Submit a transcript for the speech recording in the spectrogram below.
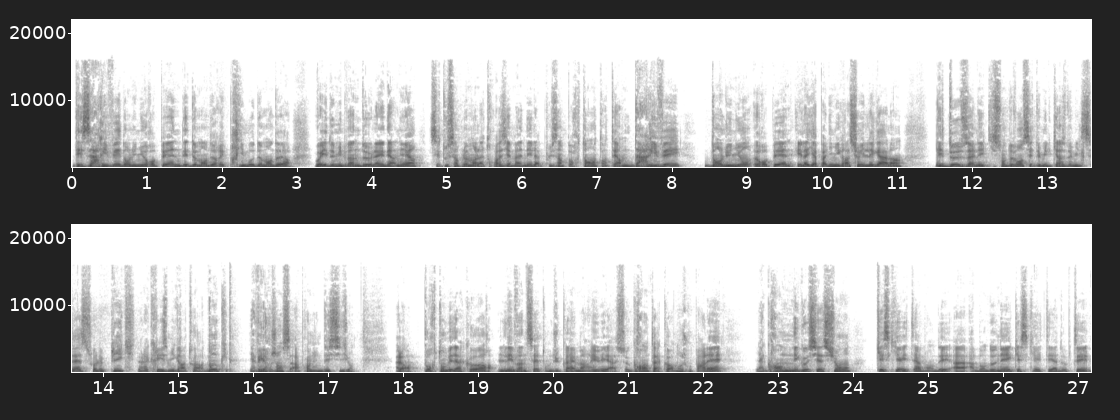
des arrivées dans l'Union européenne, des demandeurs et primo-demandeurs. Vous voyez, 2022, l'année dernière, c'est tout simplement la troisième année la plus importante en termes d'arrivées dans l'Union européenne. Et là, il n'y a pas l'immigration illégale. Hein les deux années qui sont devant, c'est 2015-2016, soit le pic de la crise migratoire. Donc, il y avait urgence à prendre une décision. Alors, pour tomber d'accord, les 27 ont dû quand même arriver à ce grand accord dont je vous parlais, la grande négociation. Qu'est-ce qui a été abandonné Qu'est-ce qui a été adopté?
